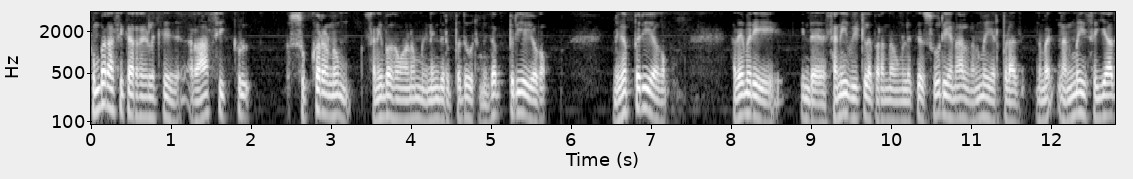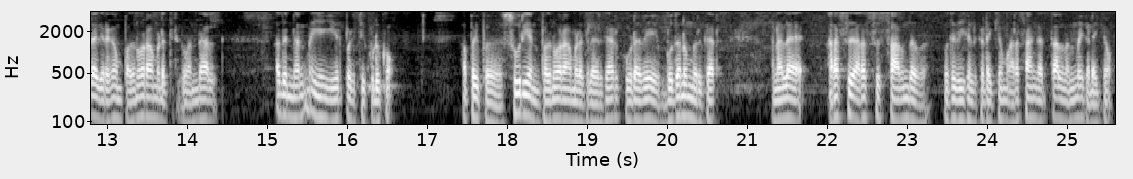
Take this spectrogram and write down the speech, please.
கும்பராசிக்காரர்களுக்கு ராசிக்குள் சுக்கரனும் சனி பகவானும் இணைந்திருப்பது ஒரு மிகப்பெரிய யோகம். மிகப்பெரிய யோகம். அதே மாதிரி இந்த சனி வீட்டில் பிறந்தவங்களுக்கு சூரியனால் நன்மை ஏற்படாது. இந்த மாதிரி நன்மை செய்யாத கிரகம் பதினோராம் இடத்திற்கு வந்தால் அது நன்மையை ஏற்படுத்தி கொடுக்கும். அப்போ இப்போ சூரியன் பதினோராம் இடத்துல இருக்கார். கூடவே புதனும் இருக்கார். அதனால் அரசு அரசு சார்ந்த உதவிகள் கிடைக்கும். அரசாங்கத்தால் நன்மை கிடைக்கும்.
